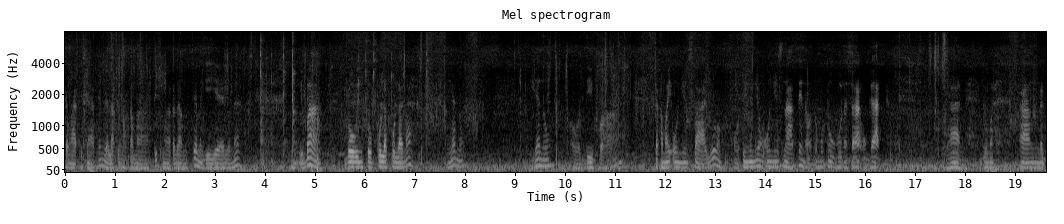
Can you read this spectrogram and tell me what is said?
kamatis natin, lalaki ng kamatis, mga kadamster, nag-yellow na. Yung iba, going to pula-pula na. Ayan oh. Ayan oh. Oh, di ba? Tsaka may onions tayo. O, tingnan yung onions natin. O, tumutubo na sa ugat. Ayan. Guma ang nag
